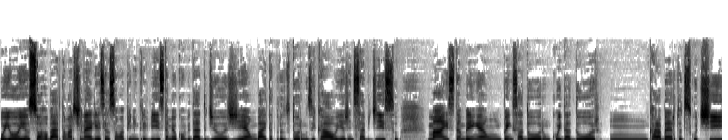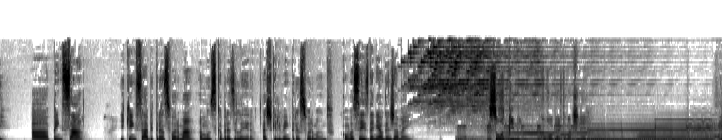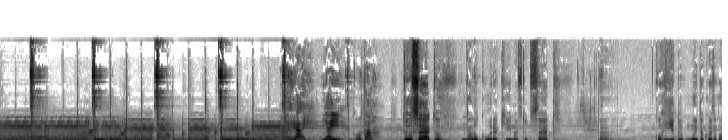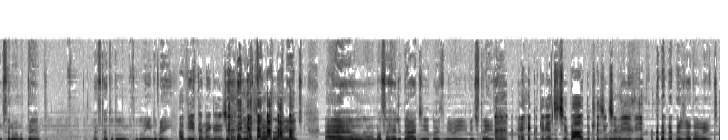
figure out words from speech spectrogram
Oi, oi, eu sou a Roberta Martinelli, esse é o Som Apina Entrevista. Meu convidado de hoje é um baita produtor musical e a gente sabe disso, mas também é um pensador, um cuidador, um cara aberto a discutir, a pensar e quem sabe transformar a música brasileira. Acho que ele vem transformando. Com vocês, Daniel Ganjamin. Som Apino, com Roberta Martinelli. Ai, ai. E aí, como tá? Tudo certo. Uma loucura aqui, mas tudo certo. Tá corrido, muita coisa acontecendo ao mesmo tempo. Mas tá tudo, tudo indo bem. A vida, né, Ganja? Exatamente. É, a nossa realidade 2023, né? É, com aquele aditivado que a gente vive. Exatamente.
